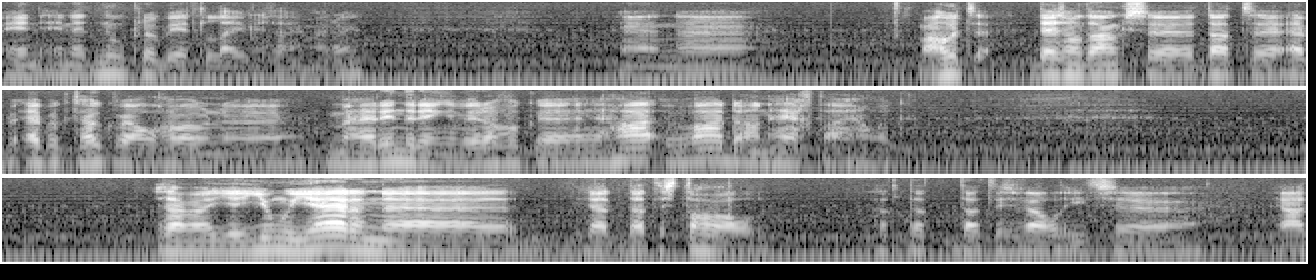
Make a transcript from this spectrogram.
in, in het nu probeert te leven zijn maar. Hè. En, eh, maar goed, desondanks dat heb, ik het ook wel gewoon mijn herinneringen weer of ik waarde aan hecht eigenlijk. Zeg maar, je jonge jaren, ja, dat is toch wel, dat, dat, is wel iets, eh, ja,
